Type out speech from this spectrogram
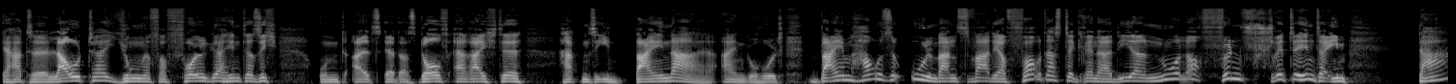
Er hatte lauter junge Verfolger hinter sich und als er das Dorf erreichte, hatten sie ihn beinahe eingeholt. Beim Hause Uhlmanns war der vorderste Grenadier nur noch fünf Schritte hinter ihm. Da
